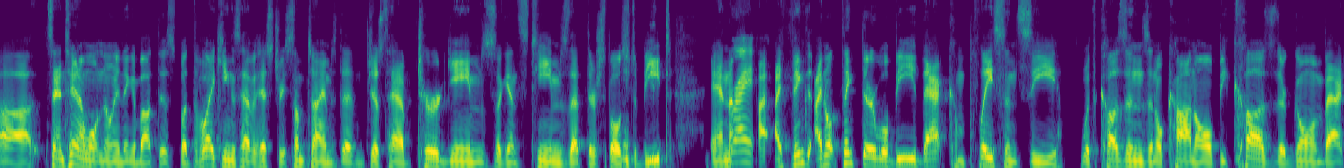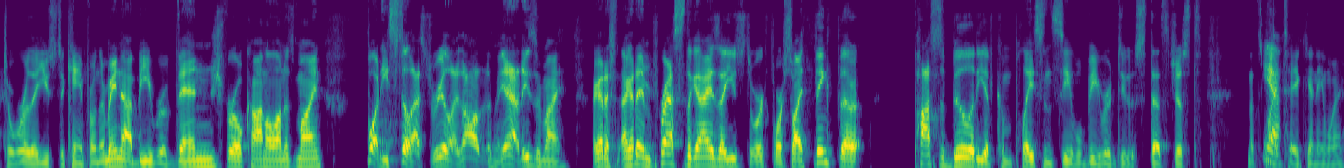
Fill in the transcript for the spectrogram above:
Uh, Santana won't know anything about this, but the Vikings have a history sometimes to just have turd games against teams that they're supposed to beat. And right. I, I, think I don't think there will be that complacency with Cousins and O'Connell because they're going back to where they used to came from. There may not be revenge for O'Connell on his mind, but he still has to realize, oh yeah, these are my I gotta I gotta impress the guys I used to work for. So I think the possibility of complacency will be reduced. That's just that's yeah. my take anyway.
